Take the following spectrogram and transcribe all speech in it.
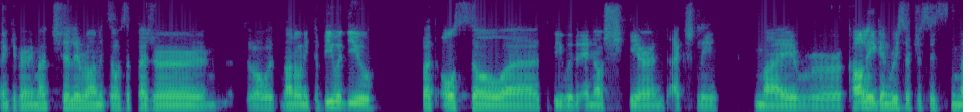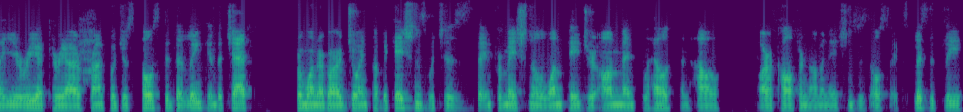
Thank you very much, Liron. It's always a pleasure to, not only to be with you, but also uh, to be with Enosh here. And actually, my colleague and research assistant, Maria Chiara Franco, just posted the link in the chat from one of our joint publications, which is the informational one pager on mental health and how our call for nominations is also explicitly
